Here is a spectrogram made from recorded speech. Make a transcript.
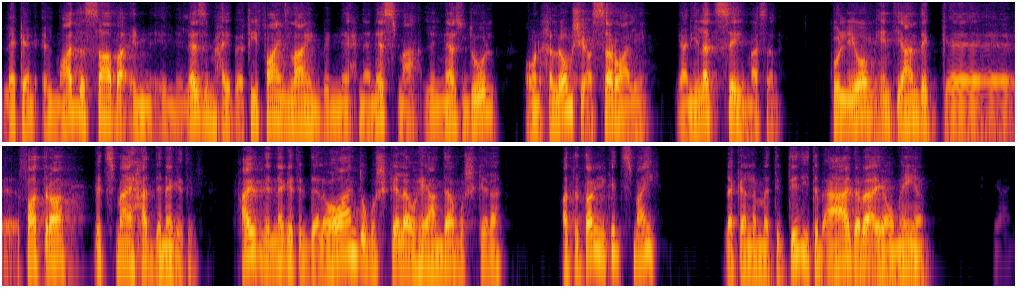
لكن المعادلة الصعبة ان إن لازم هيبقى في fine line بإن إحنا نسمع للناس دول وما نخليهمش يأثروا علينا. يعني let's say مثلا كل يوم أنت عندك آه، فترة بتسمعي حد negative حد ال negative ده لو هو عنده مشكلة وهي عندها مشكلة هتضطري إنك تسمعيه. لكن لما تبتدي تبقى عاده بقى يوميا يعني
